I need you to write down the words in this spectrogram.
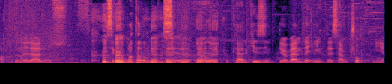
Attın helal olsun. Neyse kapatalım bilgisayarı. Oyna çok herkes int diyor. Ben de int desem çok mu ya?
